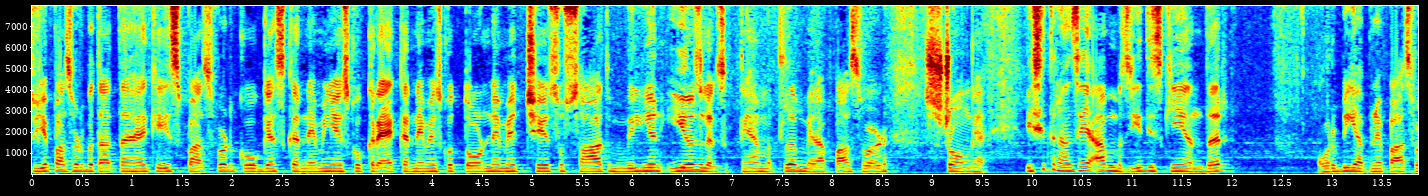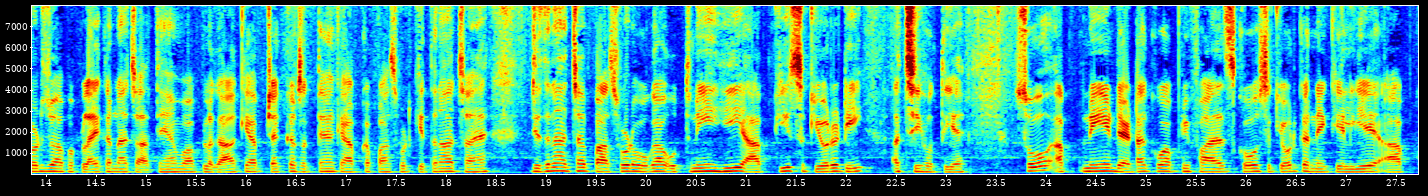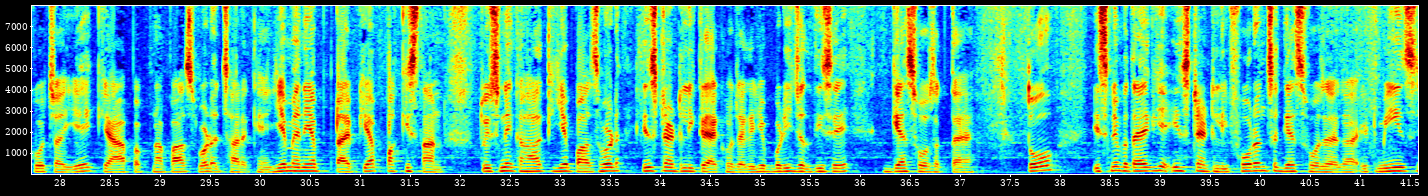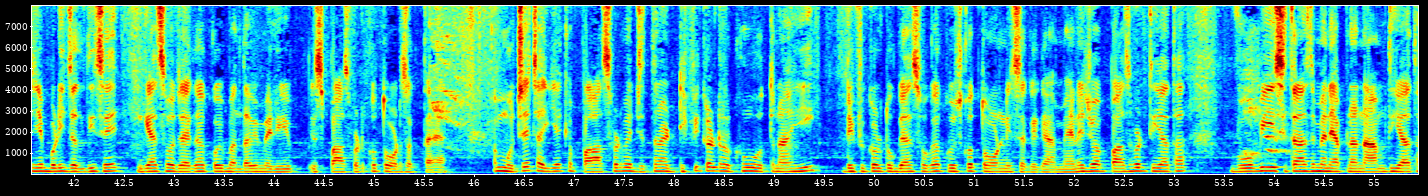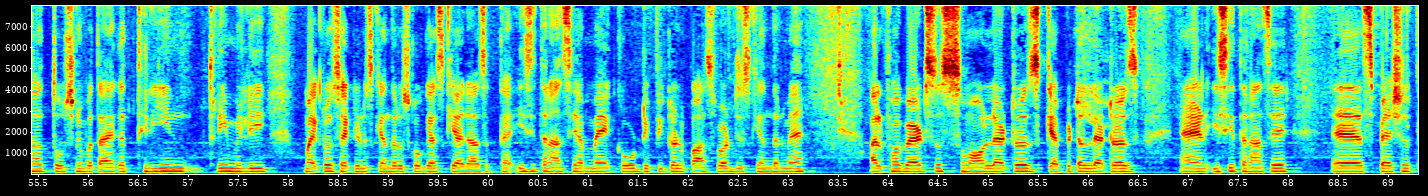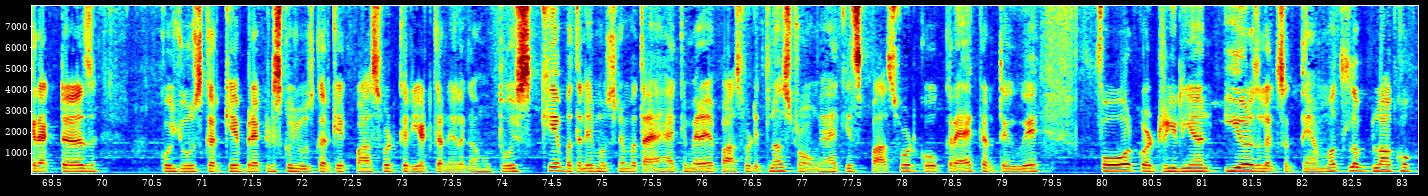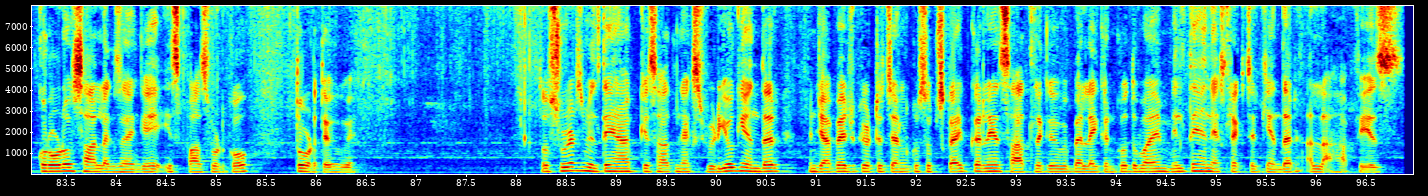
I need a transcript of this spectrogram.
तो ये पासवर्ड बताता है कि इस पासवर्ड को गैस करने में या इसको क्रैक करने में, इसको तोड़ने में 607 मिलियन ईयर्स लग सकते हैं। मतलब मेरा पासवर्ड स्ट्रॉन्ग है। इसी तरह से आप मज़ीद इसके अंदर और भी अपने पासवर्ड जो आप अप्लाई करना चाहते हैं वो आप लगा के आप चेक कर सकते हैं कि आपका पासवर्ड कितना अच्छा है। जितना अच्छा पासवर्ड होगा उतनी ही आपकी सिक्योरिटी अच्छी होती है। सो so, अपनी डेटा को अपनी फाइल्स को सिक्योर करने के लिए आपको चाहिए कि आप अपना पासवर्ड अच्छा रखें। ये मैंने अब टाइप किया पाकिस्तान। तो इसने कहा कि ये पासवर्ड इंस्टेंटली क्रैक हो जाएगा। ये बड़ी जल्दी से गैस हो सकता है। तो इसने बताया कि ये इंस्टेंटली फ़ौरन से गैस हो जाएगा। इट मीन्स ये बड़ी जल्दी से गैस हो जाएगा, कोई बंदा भी मेरी इस पासवर्ड को तोड़ सकता है। अब मुझे चाहिए कि पासवर्ड में जितना डिफ़िकल्ट रखूँ, उतना ही डिफ़िकल्ट टू गैस होगा, कोई उसको तोड़ नहीं सकेगा। मैंने जो अब पासवर्ड दिया था, वो भी इसी तरह से मैंने अपना नाम दिया था तो उसने बताया कि three three milli micro seconds के अंदर उसको गैस किया जा सकता है। इसी तरह से अब मैं एक और डिफ़िकल्ट पासवर्ड जिसके अंदर मैं alphabets small letters capital letters and इसी तरह से स्पेशल करेक्टर्स को यूज़ करके ब्रैकेट्स को यूज़ करके एक पासवर्ड क्रिएट करने लगा हूँ। तो इसके बदले में उसने बताया है कि मेरा ये पासवर्ड इतना स्ट्रॉन्ग है कि इस पासवर्ड को क्रैक करते हुए फोर क्वाड्रिलियन ईयर्स लग सकते हैं। मतलब लाखों करोड़ों साल लग जाएँगे इस पासवर्ड को तोड़ते हुए। तो स्टूडेंट्स मिलते हैं आपके साथ नेक्स्ट वीडियो के अंदर। पंजाब एजुकेटर चैनल को सब्सक्राइब कर लें, साथ लगे हुए बेल आइकन को दबाएँ। मिलते हैं नेक्स्ट लेक्चर के अंदर। अल्लाह हाफिज़।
